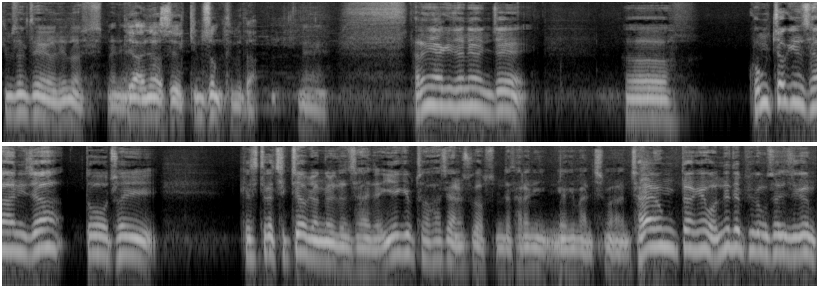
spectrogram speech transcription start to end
김성태 의원님 나오셨습니다. 예 안녕하십니까. 안녕하세요 김성태입니다. 네. 다른 이야기 전에 이제 어 공적인 사안이자 또 저희 게스트가 직접 연결된 사안이자 이 얘기부터 하지 않을 수가 없습니다. 다른 이야기 많지만 자유한국당의 원내대표 경선이 지금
